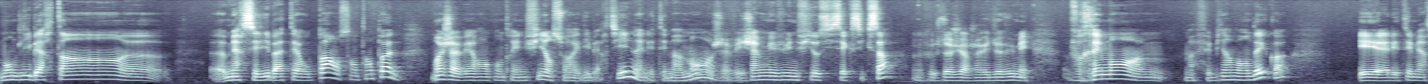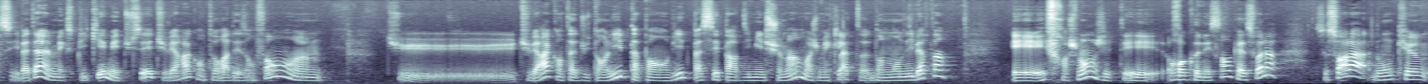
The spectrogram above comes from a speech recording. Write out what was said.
monde libertin, euh, mère célibataire ou pas, on s'en tamponne. Moi, j'avais rencontré une fille en soirée libertine, elle était maman, j'avais jamais vu une fille aussi sexy que ça. J'exagère, j'avais déjà vu, mais vraiment, m'a fait bien bander, quoi. Et elle était mère célibataire, elle m'expliquait, mais tu sais, tu verras quand tu auras des enfants, euh, tu, verras quand tu as du temps libre, tu n'as pas envie de passer par 10 000 chemins. Moi, je m'éclate dans le monde libertin. Et franchement, j'étais reconnaissant qu'elle soit là, ce soir-là. Donc, euh,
